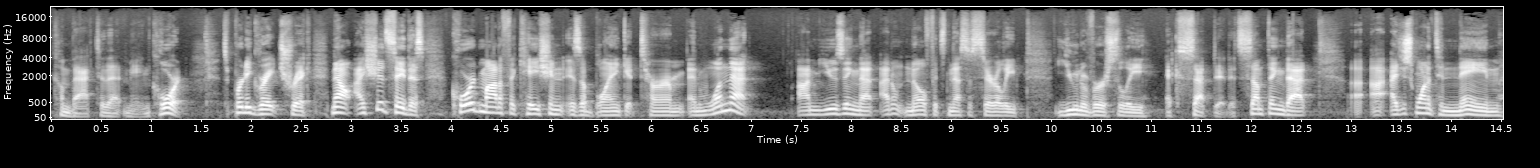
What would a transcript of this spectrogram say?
come back to that main chord. It's a pretty great trick. Now, I should say this chord modification is a blanket term and one that I'm using that I don't know if it's necessarily universally accepted. It's something that uh, I just wanted to name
